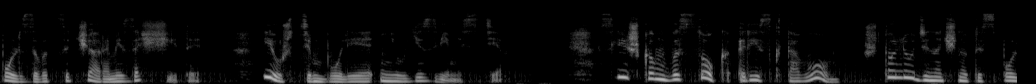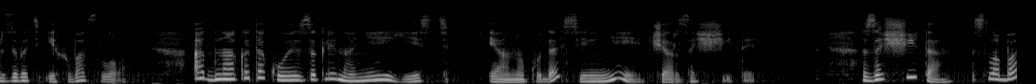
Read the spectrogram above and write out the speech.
пользоваться чарами защиты, и уж тем более неуязвимости. Слишком высок риск того, что люди начнут использовать их во зло. Однако такое заклинание есть, и оно куда сильнее чар защиты. Защита слаба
